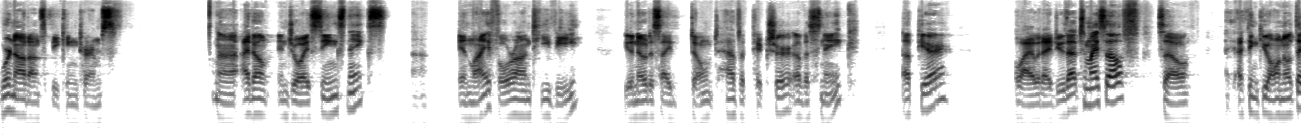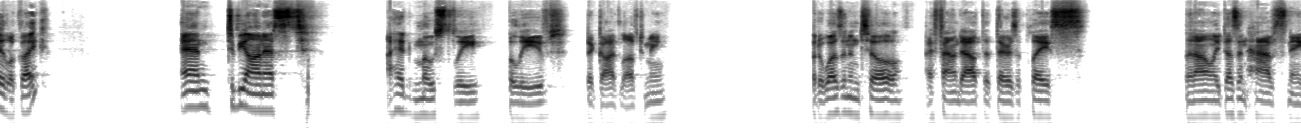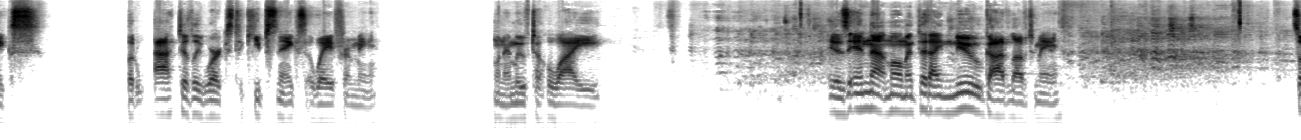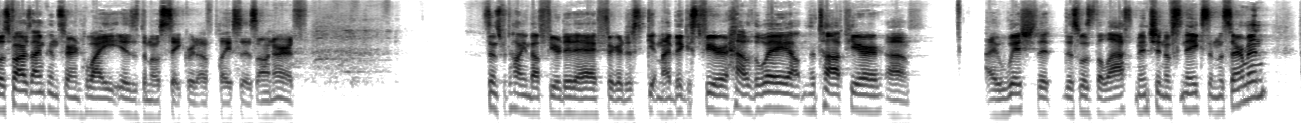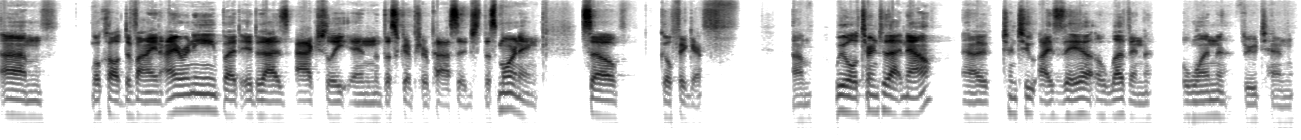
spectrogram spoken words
we're not on speaking terms. Uh, I don't enjoy seeing snakes uh, in life or on TV. You'll notice I don't have a picture of a snake up here. Why would I do that to myself? So I think you all know what they look like. And to be honest, I had mostly believed that God loved me. But it wasn't until I found out that there's a place that not only doesn't have snakes, but actively works to keep snakes away from me when I moved to Hawaii. it was in that moment that I knew God loved me. So, as far as I'm concerned, Hawaii is the most sacred of places on earth. Since we're talking about fear today, I figured just get my biggest fear out of the way out in the top here. Um, I wish that this was the last mention of snakes in the sermon. Um, we'll call it divine irony, but it is actually in the scripture passage this morning. So go figure. Um, we will turn to that now. Uh, turn to Isaiah 11, 1 through 10.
